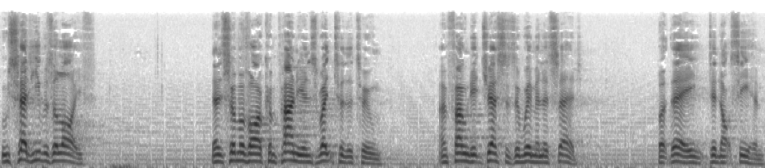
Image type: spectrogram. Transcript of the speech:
who said he was alive. Then some of our companions went to the tomb and found it just as the women had said, but they did not see him.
